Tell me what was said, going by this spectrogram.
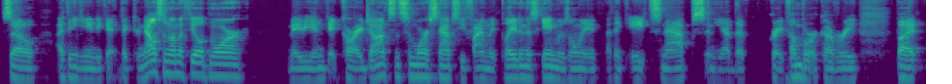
So I think you need to get Victor Nelson on the field more. Maybe even get Khari Johnson some more snaps. He finally played in this game. It was only, I think, eight snaps and he had the great fumble recovery. But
